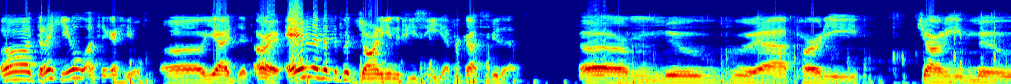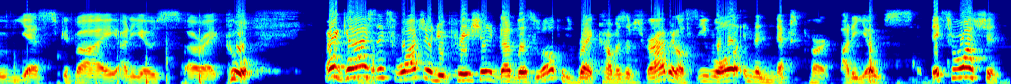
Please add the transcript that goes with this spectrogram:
Uh, did I heal? I think I healed. Uh, yeah, I did. All right, and I meant to put Johnny in the PC. I forgot to do that. Um, move, uh, party, Johnny, move. Yes, goodbye, adios. All right, cool. Alright guys, thanks for watching. I do appreciate it. God bless you all. Please like, comment, subscribe, and I'll see you all in the next part. Adios. Thanks for watching.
